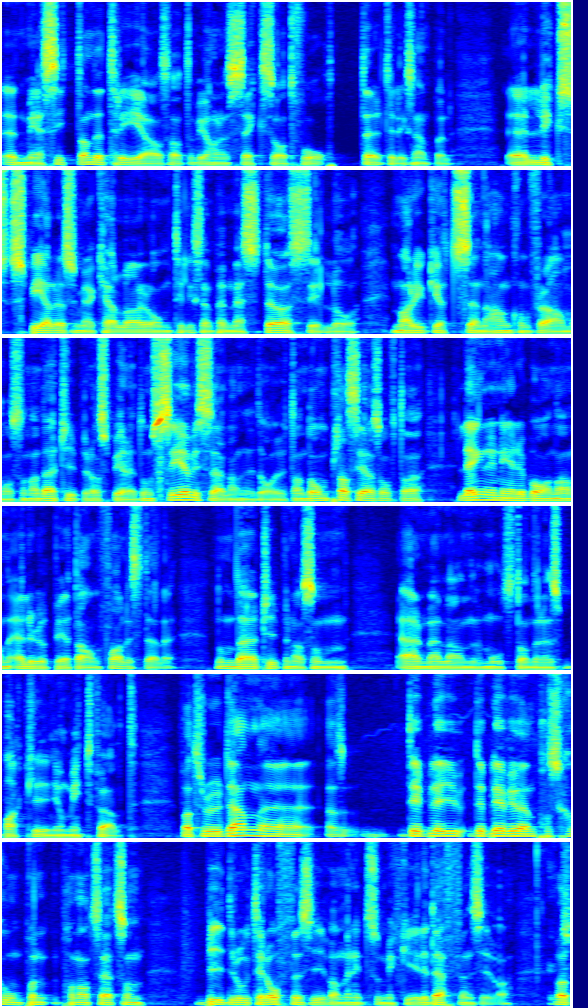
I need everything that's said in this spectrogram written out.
en mer sittande trea, så att vi har en sexa och två åttor till exempel eh, lyxspelare som jag kallar dem, till exempel Mest Özil och Mario Götze när han kom fram och sådana där typer av spelare. De ser vi sällan idag, utan de placeras ofta längre ner i banan eller upp i ett anfall istället. De där typerna som är mellan motståndarens backlinje och mittfält. Vad tror du den, eh, alltså, det, blev, det blev ju en position på, på något sätt som bidrog till det offensiva men inte så mycket i det defensiva. Vad,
